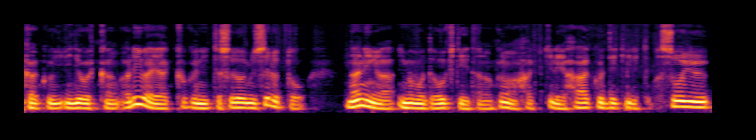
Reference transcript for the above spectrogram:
各医療機関、あるいは薬局に行ってそれを見せると、何が今まで起きていたのかがはっきり把握できる。そういう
